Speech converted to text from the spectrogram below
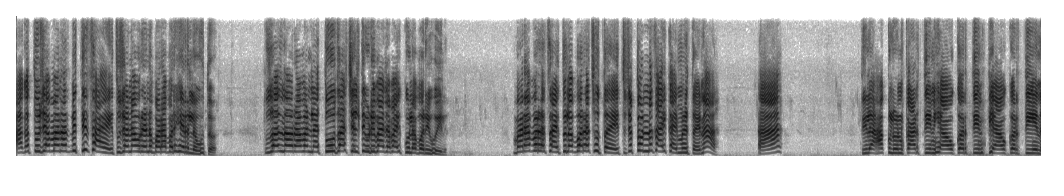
अगं तुझ्या मनात बी तीच आहे. तुझ्या नवऱ्यानं बराबर हेरलं होतं. तुझा नवरा म्हणला तू जाशील तेवढी माझ्या बायकोला बरी होईल. बराबरच आहे तुला बरंच होतंय. तुझ्या तोंडच ऐकाय मिळतंय ना? आ? तिला हाकलून काढतीन ह्याव करतीन त्याव करतीन.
